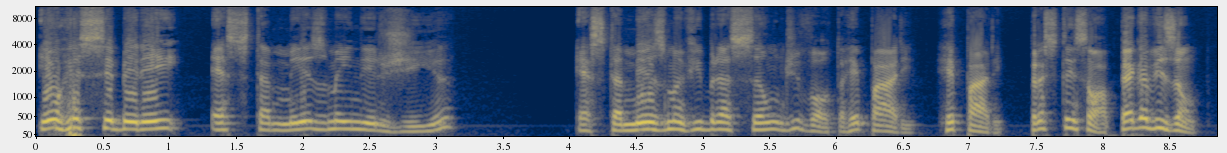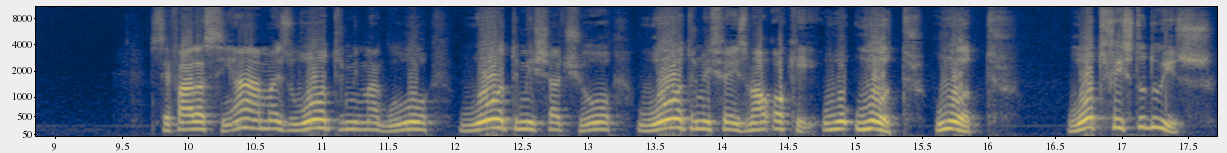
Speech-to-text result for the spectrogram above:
eu receberei esta mesma energia, esta mesma vibração de volta. Repare, repare. Presta atenção, ó, pega a visão. Você fala assim: ah, mas o outro me magoou, o outro me chateou, o outro me fez mal. Ok, o, o outro, o outro. O outro fez tudo isso.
